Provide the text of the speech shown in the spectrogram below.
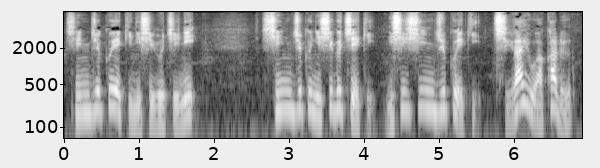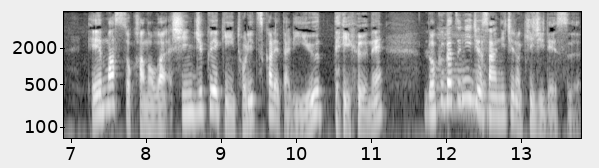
新宿駅西口に、新宿西口駅、西新宿駅、違いわかる ?A マッソ加納が新宿駅に取り憑かれた理由っていうね、6月23日の記事です。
